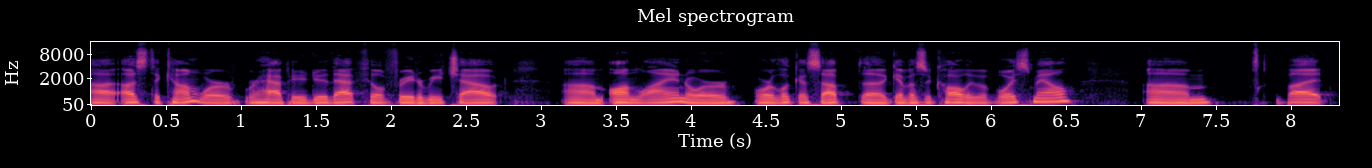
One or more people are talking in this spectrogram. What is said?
uh, us to come we're, we're happy to do that feel free to reach out um, online or or look us up to give us a call leave a voicemail um, but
